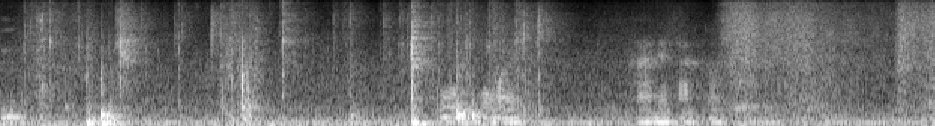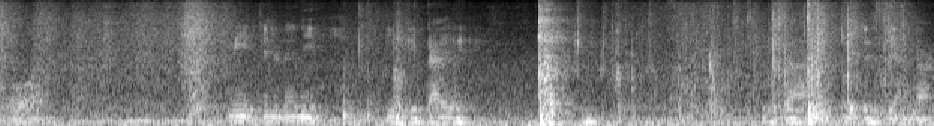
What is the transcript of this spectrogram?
อืมโอ้โหยหาใน ตัดก่อนโอ้มีจะอยู่ในนี่อยู่ใกล้ๆเลยอืมอุตส่าห์มีแต่เสียงดัง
